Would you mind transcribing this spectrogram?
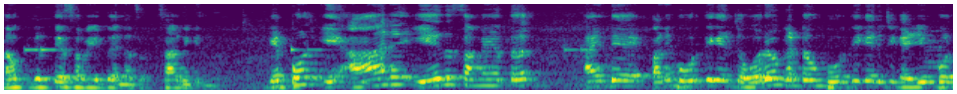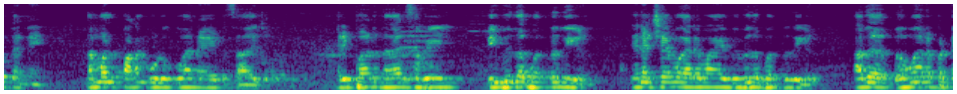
നമുക്ക് കൃത്യസമയത്ത് തന്നെ സാധിക്കുന്നത്. എപ്പോൾ ആര് ഏത് സമയത്ത് അതിന്റെ പണി പൂർത്തീകരിച്ച് ഓരോ ഘട്ടവും പൂർത്തീകരിച്ച് കഴിയുമ്പോൾ തന്നെ നമ്മൾ പണം കൊടുക്കുവാനായിട്ട് സാധിച്ചിട്ടുണ്ട്. ഹരിപ്പാട് നഗരസഭയിൽ വിവിധ പദ്ധതികൾ ജനക്ഷേമകരമായ വിവിധ പദ്ധതികൾ അത് ബഹുമാനപ്പെട്ട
